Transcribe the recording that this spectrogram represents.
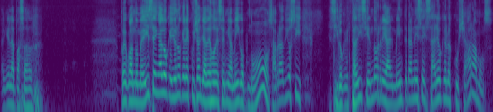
¿Alguien le ha pasado? Pues cuando me dicen algo que yo no quiero escuchar, ya dejo de ser mi amigo. No, sabrá Dios si, si lo que está diciendo realmente era necesario que lo escucháramos.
